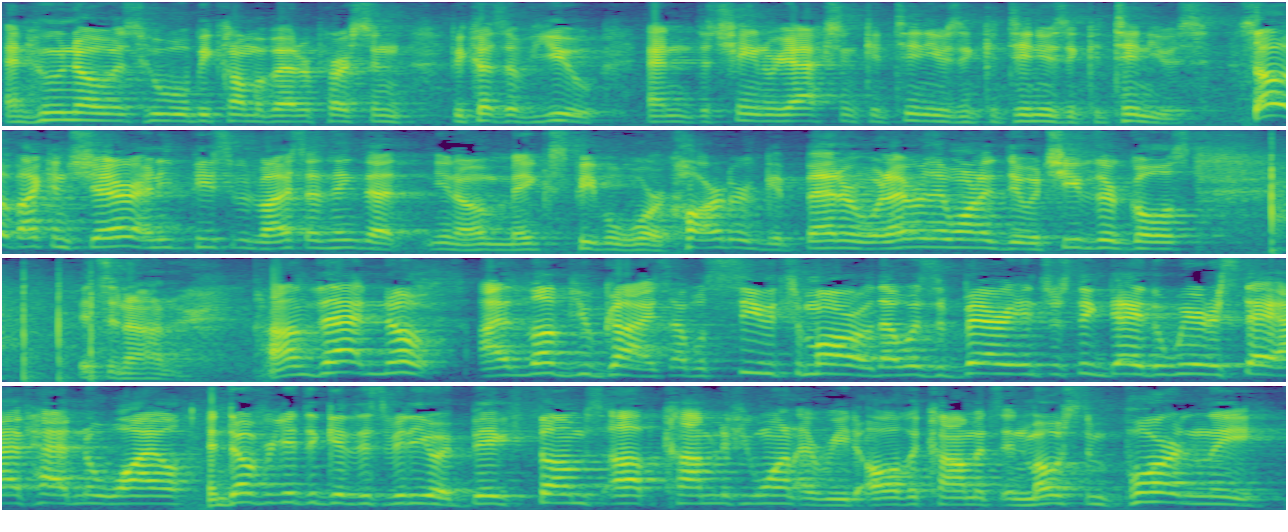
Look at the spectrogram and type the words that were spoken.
And who knows who will become a better person because of you. And the chain reaction continues and continues and continues. So if I can share any piece of advice I think that, you know, makes people work harder, get better, whatever they want to do, achieve their goals, it's an honor. On that note, I love you guys. I will see you tomorrow. That was a very interesting day, the weirdest day I've had in a while. And don't forget to give this video a big thumbs up, comment if you want. I read all the comments, and most importantly,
